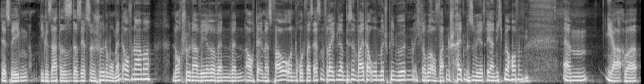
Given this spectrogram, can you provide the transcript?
deswegen, wie gesagt, das ist, das ist jetzt eine schöne Momentaufnahme. Noch schöner wäre, wenn, wenn auch der MSV und Rot-Weiß Essen vielleicht wieder ein bisschen weiter oben mitspielen würden. Ich glaube, auf Wattenscheid müssen wir jetzt eher nicht mehr hoffen. ähm, ja, aber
